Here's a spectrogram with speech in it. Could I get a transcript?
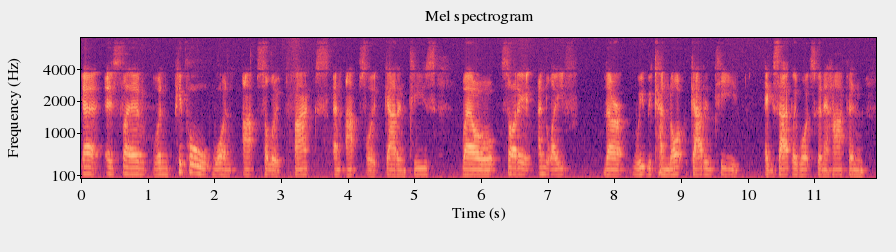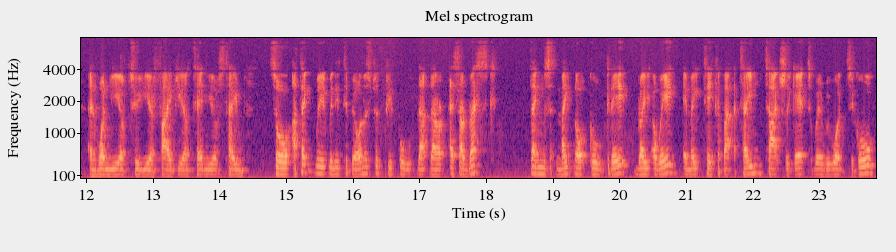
Yeah, it's um, when people want absolute facts and absolute guarantees. Well, sorry, in life, there we, we cannot guarantee exactly what's going to happen in one year, two year, five year, ten years time. So I think we, we need to be honest with people that there is a risk. Things might not go great right away. It might take a bit of time to actually get to where we want to go.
